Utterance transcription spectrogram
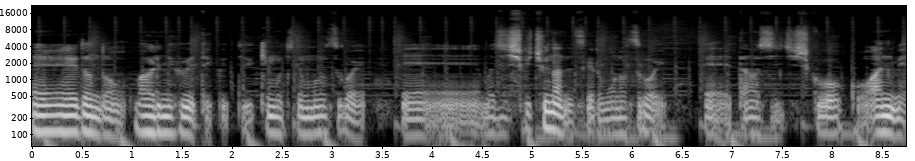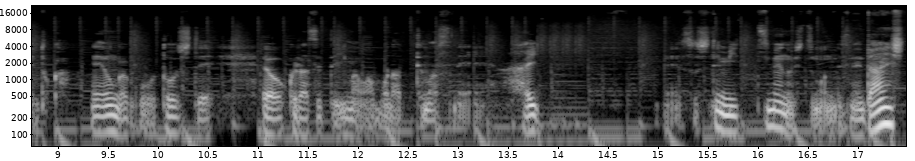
えー、どんどん周りに増えていくっていう気持ちでものすごい、えー、まあ、自粛中なんですけど、ものすごい、えー、楽しい自粛を、こう、アニメとか、えー、音楽を通して、えー、送らせて今はもらってますね。はい。えー、そして3つ目の質問ですね。男子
